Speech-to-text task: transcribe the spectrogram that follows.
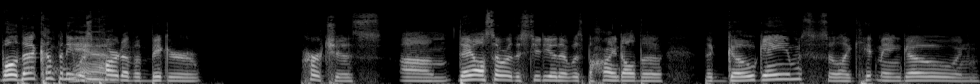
Well, that company was part of a bigger purchase. Um, they also are the studio that was behind all the the Go games, so like Hitman Go and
